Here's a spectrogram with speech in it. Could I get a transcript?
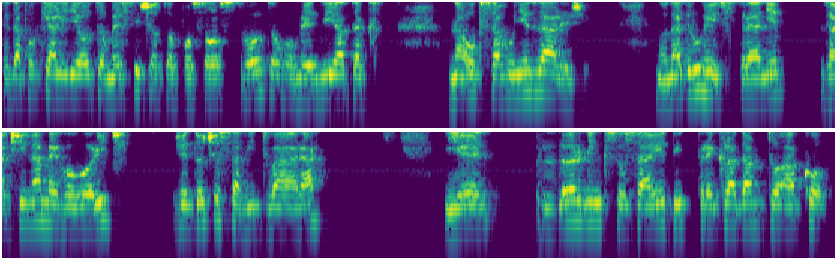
Teda pokiaľ ide o to message, o to posolstvo toho média, tak na obsahu nezáleží. No na druhej strane začíname hovoriť, že to, čo sa vytvára, je learning society, prekladám to ako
